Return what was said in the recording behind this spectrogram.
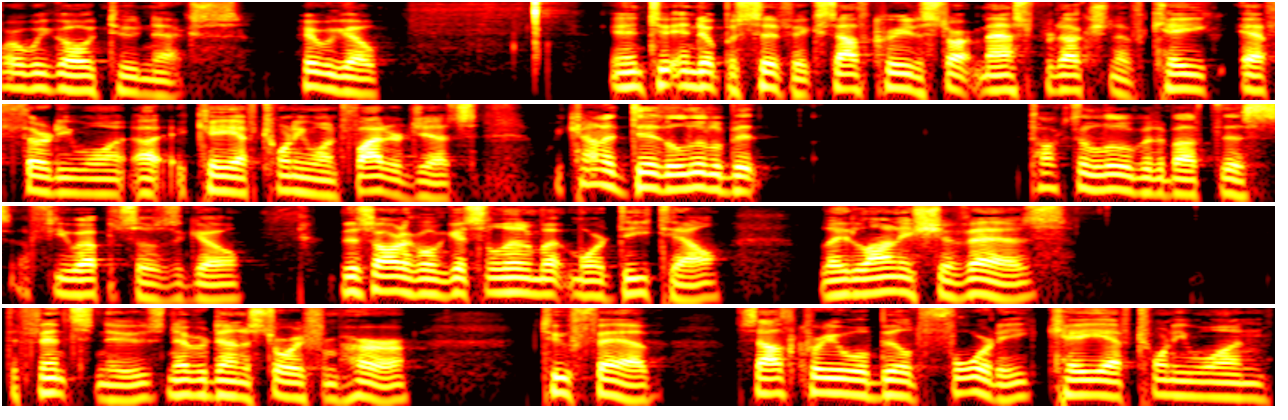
where we go to next? Here we go. Into Indo Pacific, South Korea to start mass production of KF 31, uh, KF 21 fighter jets. We kind of did a little bit, talked a little bit about this a few episodes ago. This article gets a little bit more detail. Leilani Chavez, Defense News, never done a story from her. 2 Feb, South Korea will build 40 KF 21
